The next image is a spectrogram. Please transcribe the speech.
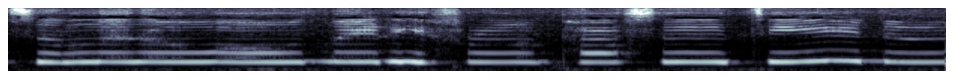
It's a little old lady from Pasadena.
